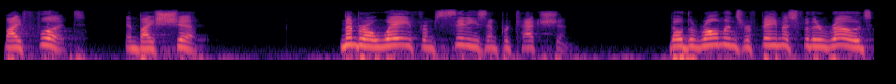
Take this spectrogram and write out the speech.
by foot and by ship. Remember, away from cities and protection. Though the Romans were famous for their roads,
